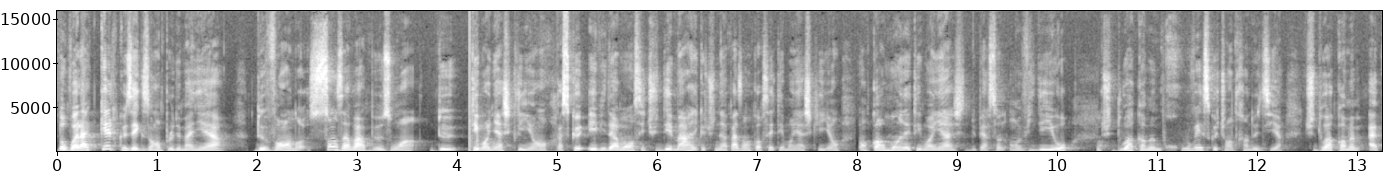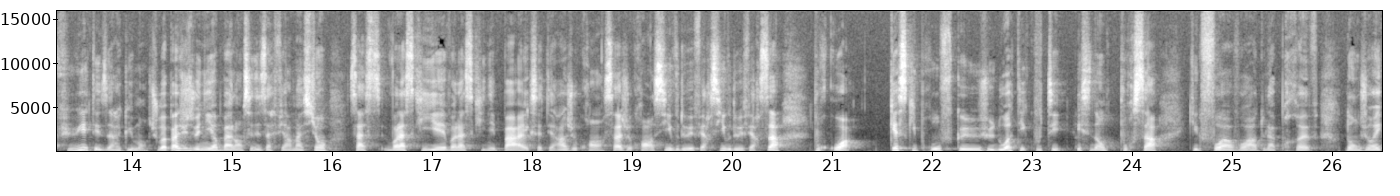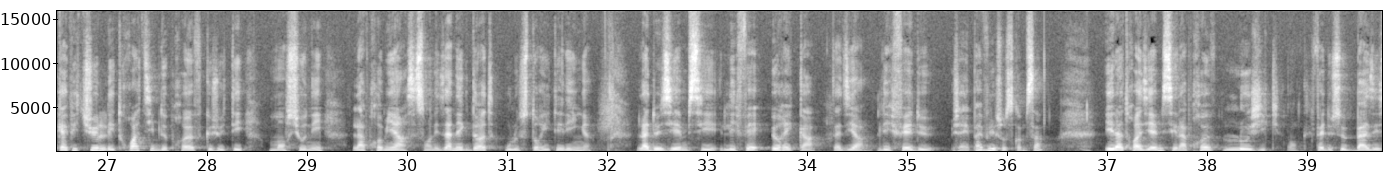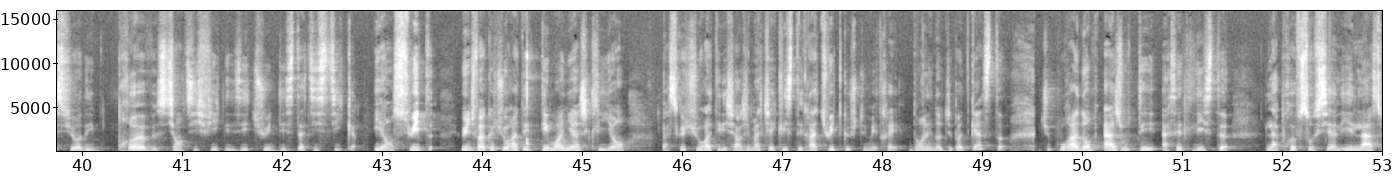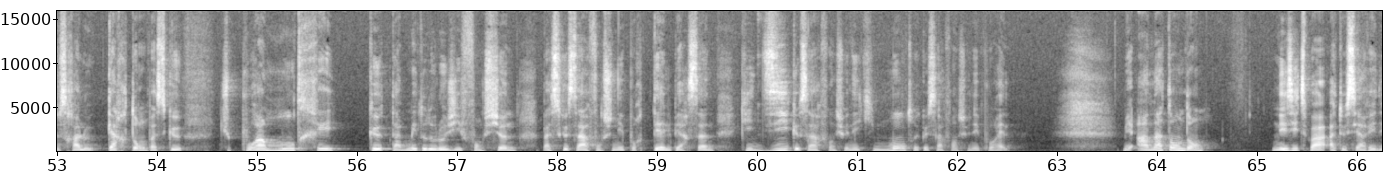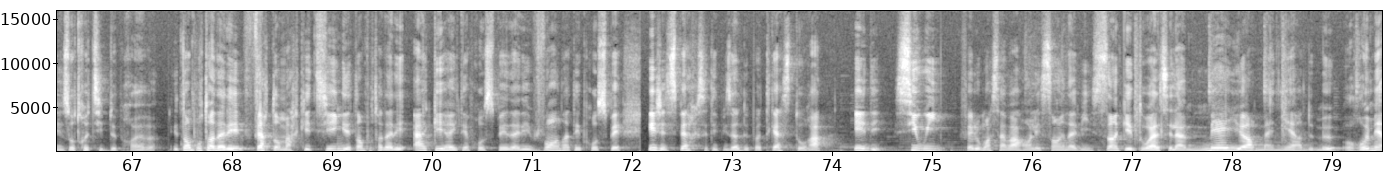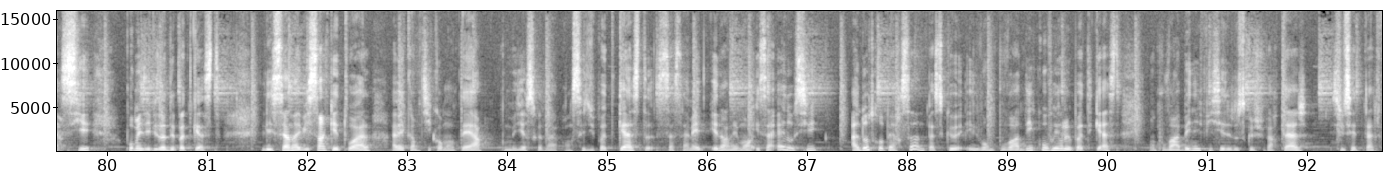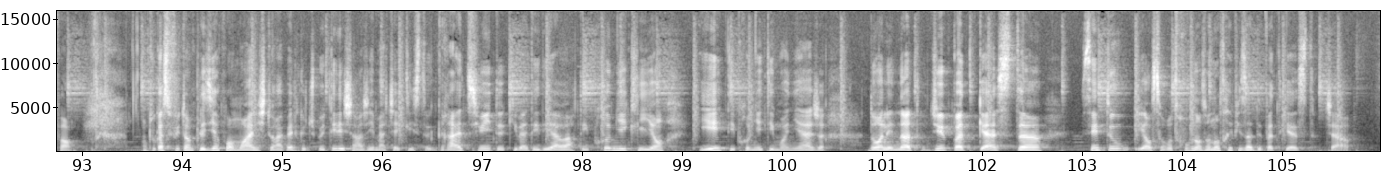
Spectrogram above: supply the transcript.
Donc voilà quelques exemples de manière de vendre sans avoir besoin de témoignages clients. Parce que évidemment, si tu démarres et que tu n'as pas encore ces témoignages clients, encore moins des témoignages de personnes en vidéo, tu dois quand même prouver ce que tu es en train de dire. Tu dois quand même appuyer tes arguments. Tu ne vas pas juste venir balancer des affirmations, ça, voilà ce qui est, voilà ce qui n'est pas, etc. Je crois ça, je crois en ci, vous devez faire ci, vous devez faire ça. Pourquoi? Qu'est-ce qui prouve que je dois t'écouter? Et c'est donc pour ça qu'il faut avoir de la preuve. Donc je récapitule les trois types de preuves que je t'ai mentionnées. La première, ce sont les anecdotes ou le storytelling. La deuxième, c'est l'effet Eureka, c'est-à-dire l'effet de j'avais pas vu les choses comme ça. Et la troisième, c'est la preuve logique. Donc le fait de se baser sur des preuves scientifiques, des études, des statistiques. Et ensuite, une fois que tu auras tes témoignages clients, parce que tu auras téléchargé ma checklist gratuite que je te mettrai dans les notes du podcast. Tu pourras donc ajouter à cette liste la preuve sociale. Et là, ce sera le carton parce que tu pourras montrer que ta méthodologie fonctionne parce que ça a fonctionné pour telle personne qui dit que ça a fonctionné, qui montre que ça a fonctionné pour elle. Mais en attendant, n'hésite pas à te servir des autres types de preuves. Il est temps pour toi d'aller faire ton marketing, il est temps pour toi d'aller acquérir tes prospects, d'aller vendre à tes prospects. Et j'espère que cet épisode de podcast t'aura aidé. Si oui, fais-le moi savoir en laissant un avis 5 étoiles. C'est la meilleure manière de me remercier pour mes épisodes de podcast. Laisser un avis 5 étoiles avec un petit commentaire pour me dire ce que tu as pensé du podcast. Ça, ça m'aide énormément et ça aide aussi à d'autres personnes parce qu'ils vont pouvoir découvrir le podcast, vont pouvoir bénéficier de tout ce que je partage sur cette plateforme. En tout cas, ce fut un plaisir pour moi et je te que tu peux télécharger ma checklist gratuite qui va t'aider à avoir tes premiers clients et tes premiers témoignages dans les notes du podcast. C'est tout et on se retrouve dans un autre épisode de podcast. Ciao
